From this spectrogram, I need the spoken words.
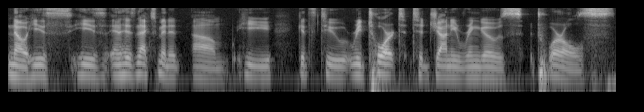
No, he's he's in his next minute. Um, he gets to retort to Johnny Ringo's twirls,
